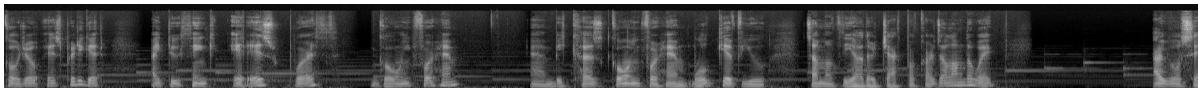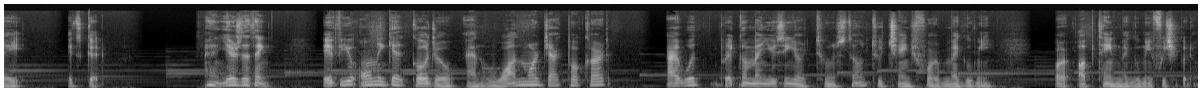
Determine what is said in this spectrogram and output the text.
Gojo is pretty good. I do think it is worth going for him and because going for him will give you some of the other jackpot cards along the way, I will say it's good. And here's the thing, if you only get Gojo and one more jackpot card, I would recommend using your tombstone to change for Megumi or obtain Megumi Fushiguro.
